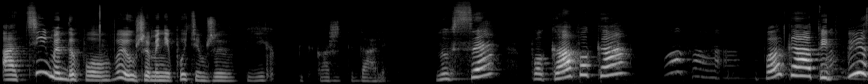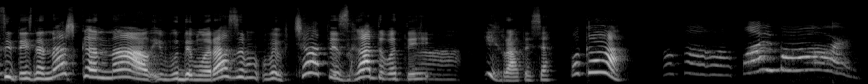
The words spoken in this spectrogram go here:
А ці? ми допомогли, ви вже мені потім вже їх підкажете далі. Ну все, пока-пока. Пока. Підписуйтесь на наш канал і будемо разом вивчати, згадувати і гратися. Пока!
